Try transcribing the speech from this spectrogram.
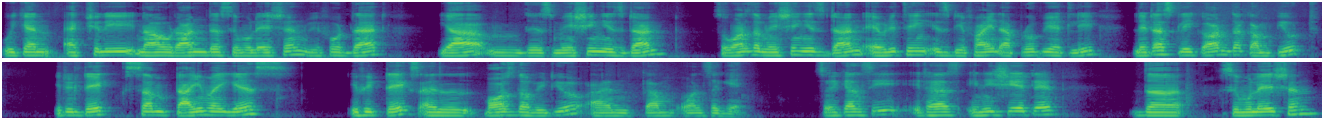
We can actually now run the simulation. Before that, yeah, mm, this meshing is done. So once the meshing is done, everything is defined appropriately let us click on the compute. It will take some time i guess. If it takes i'll pause the video and come once again. So you can see it has initiated the simulation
